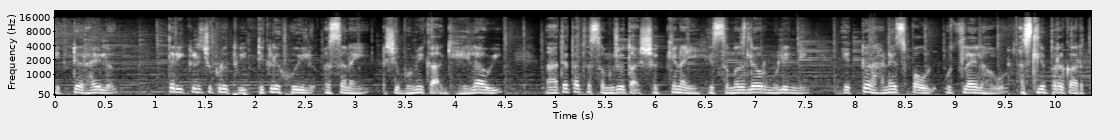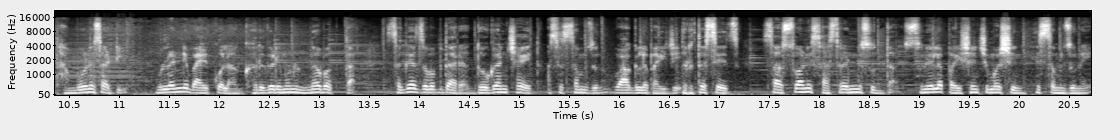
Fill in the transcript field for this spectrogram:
एकटे राहिलं तर इकडची पृथ्वी तिकडे होईल असं नाही अशी भूमिका घ्यायला हवी. नात्यात आता समझोता शक्य नाही हे समजल्यावर मुलींनी एकटं राहण्याचं पाऊल उचलायला हवं. असले प्रकार थांबवण्यासाठी मुलांनी बायकोला घरगडी म्हणून न बघता सगळ्या जबाबदाऱ्या दोघांच्या आहेत असं समजून वागलं पाहिजे. तर तसेच सासू आणि सासऱ्यांनी सुद्धा सुनेला पैशांची मशीन हे समजू नये.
